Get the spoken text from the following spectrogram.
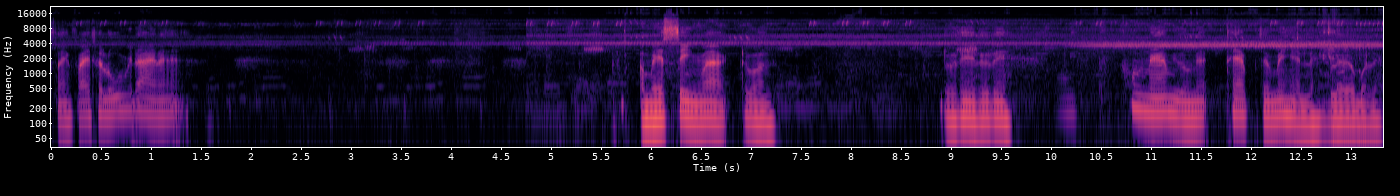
แสงไฟทะลุไม่ได้นะ Amazing มากทุกคน ดูดิ ดูดิ ห้องน้ำอยู่ตรงเนี้ยแทบจะไม่เห็นเลย เบลอหมดเลย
